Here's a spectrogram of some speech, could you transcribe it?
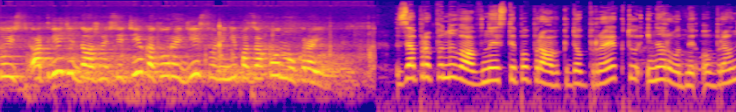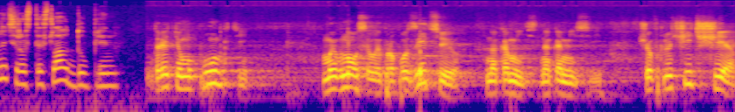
То есть ответить должны все те, которые действовали не по закону Украины. Запропонував внести поправки до проекту і народний обранець Ростислав Дуплін. В третьому пункті ми вносили пропозицію на комісії, на комісії, щоб включити ще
